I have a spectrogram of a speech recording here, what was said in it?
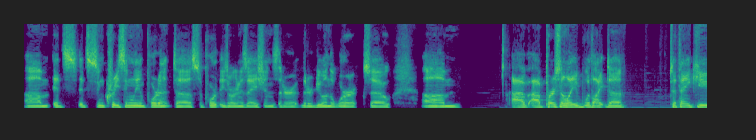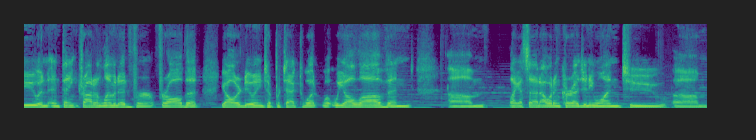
um, it's it's increasingly important to support these organizations that are that are doing the work. So, um, I, I, personally would like to to thank you and, and thank Trout Unlimited for for all that y'all are doing to protect what what we all love. And um, like I said, I would encourage anyone to um,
